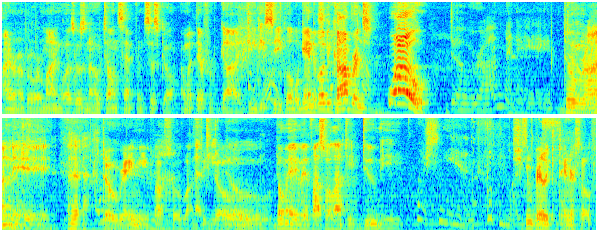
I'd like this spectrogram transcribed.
I remember where mine was. It was in a hotel in San Francisco. I went there for uh, GDC Global Game Development Conference. Whoa! Dorani. Do re mi fa sol la Lati ti do. do. Do me me fa sol lati do me. She can barely contain herself.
